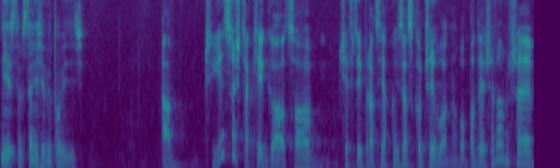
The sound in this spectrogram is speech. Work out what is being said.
Nie jestem w stanie się wypowiedzieć. A czy jest coś takiego, co cię w tej pracy jakoś zaskoczyło? No bo podejrzewam, że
